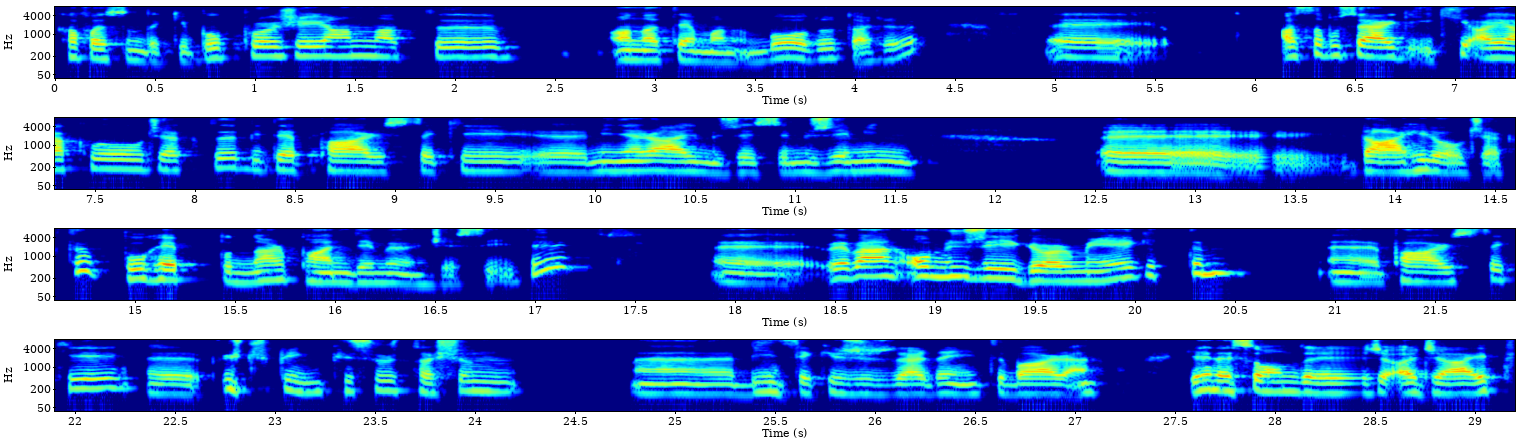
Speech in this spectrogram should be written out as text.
Kafasındaki bu projeyi anlattı. Ana temanın bu olduğu taşı. E, aslında bu sergi iki ayaklı olacaktı. Bir de Paris'teki e, Mineral Müzesi, Müzemin e, dahil olacaktı. Bu hep bunlar pandemi öncesiydi. E, ve ben o müzeyi görmeye gittim. E, Paris'teki e, 3000 küsür taşın 1800'lerden itibaren gene son derece acayip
